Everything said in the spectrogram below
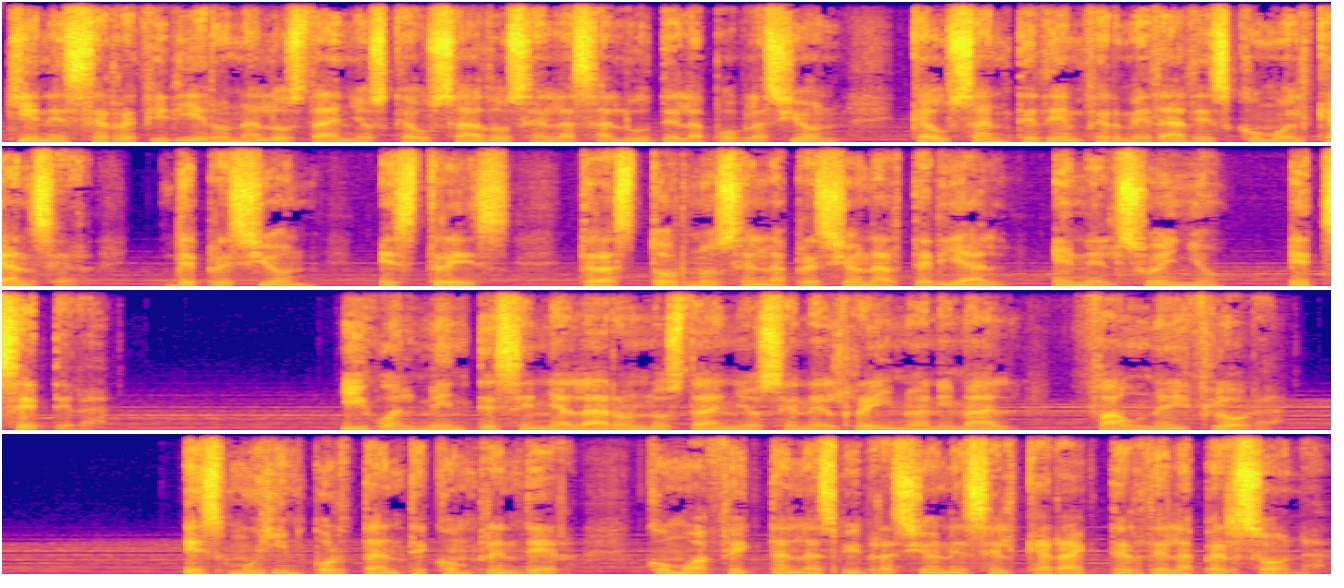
quienes se refirieron a los daños causados en la salud de la población, causante de enfermedades como el cáncer, depresión, estrés, trastornos en la presión arterial, en el sueño, etc. Igualmente señalaron los daños en el reino animal, fauna y flora. Es muy importante comprender cómo afectan las vibraciones el carácter de la persona.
